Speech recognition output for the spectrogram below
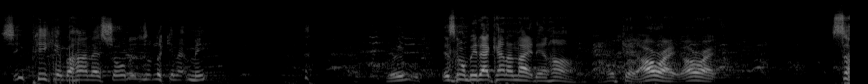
She peeking behind that shoulder, just looking at me. It's going to be that kind of night then, huh? Okay, all right, all right. So,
